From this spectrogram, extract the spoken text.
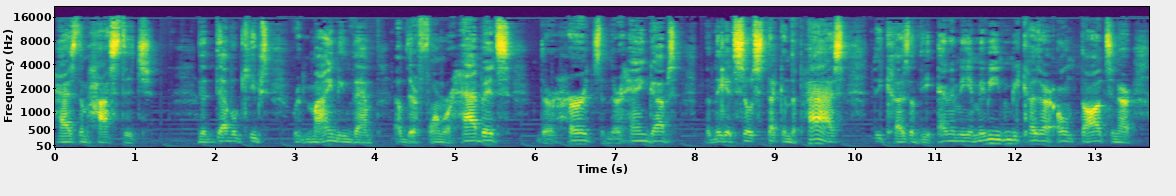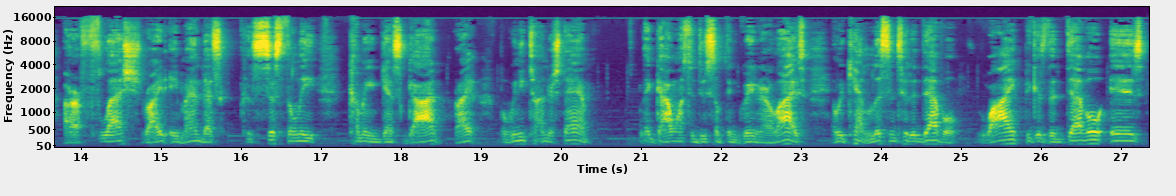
has them hostage. The devil keeps reminding them of their former habits, their hurts, and their hangups. But they get so stuck in the past because of the enemy and maybe even because our own thoughts and our, our flesh, right? Amen. That's consistently coming against God, right? But we need to understand that God wants to do something great in our lives and we can't listen to the devil. Why? Because the devil is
